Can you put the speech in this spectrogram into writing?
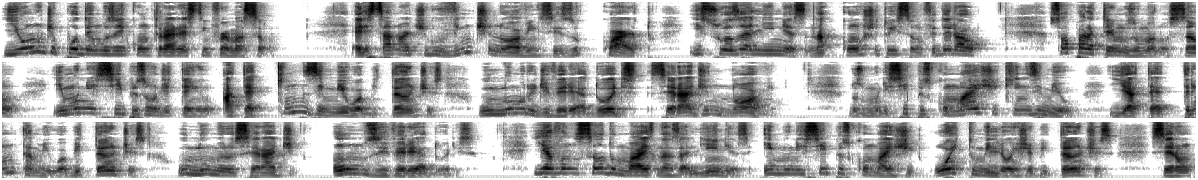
E onde podemos encontrar esta informação? Ela está no artigo 29, inciso 4 e suas alíneas na Constituição Federal. Só para termos uma noção, em municípios onde tenham até 15 mil habitantes, o número de vereadores será de 9. Nos municípios com mais de 15 mil e até 30 mil habitantes, o número será de 11 vereadores. E avançando mais nas alíneas, em municípios com mais de 8 milhões de habitantes, serão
